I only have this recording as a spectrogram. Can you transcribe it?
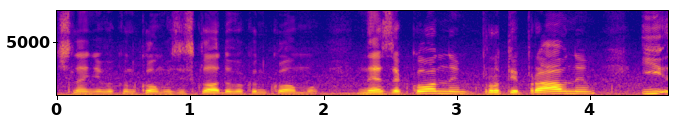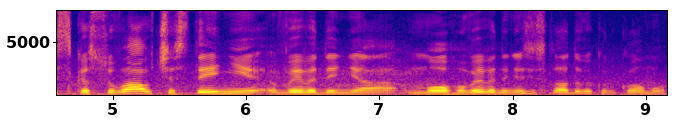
членів виконкому зі складу виконкому незаконним, протиправним і скасував частині виведення мого виведення зі складу виконкому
